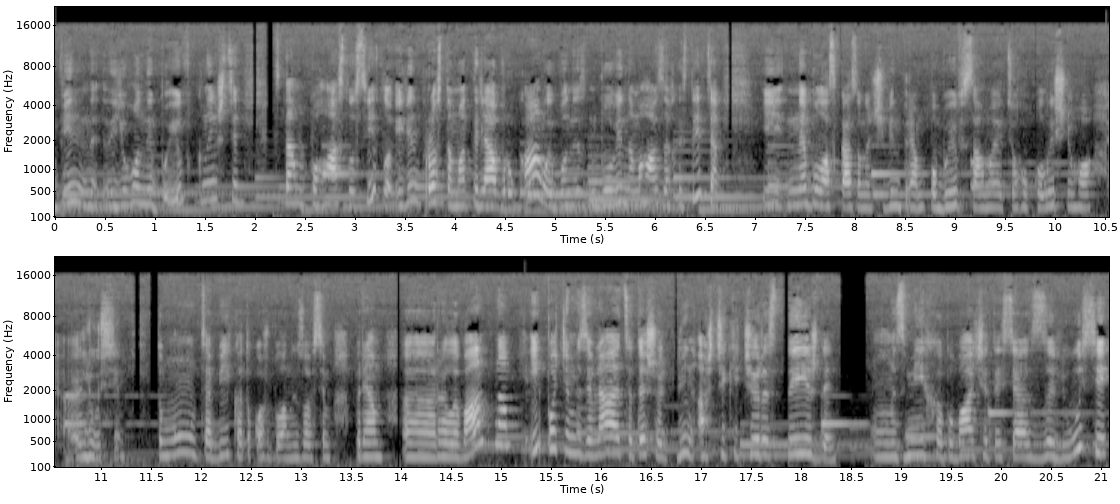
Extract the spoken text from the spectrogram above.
він його не бив в книжці, там погасло світло, і він просто мотиляв руками, бо не бо він намагався захиститися, і не було сказано, чи він прям побив саме цього колишнього е, Люсі. Тому ця бійка також була не зовсім прям е, релевантна. І потім з'являється те, що він аж тільки через тиждень. Зміг побачитися з Люсі.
